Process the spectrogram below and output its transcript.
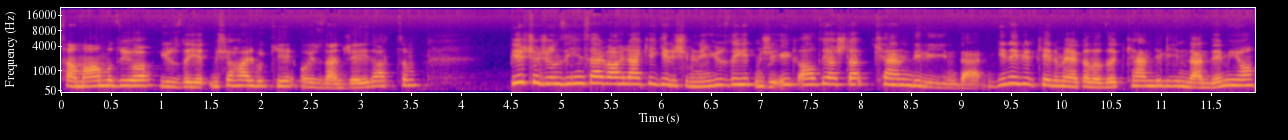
Tamamı diyor. %70'i halbuki. O yüzden C'yi de attım. Bir çocuğun zihinsel ve ahlaki gelişiminin %70'i ilk 6 yaşta kendiliğinden. Yine bir kelime yakaladık. Kendiliğinden demiyor.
